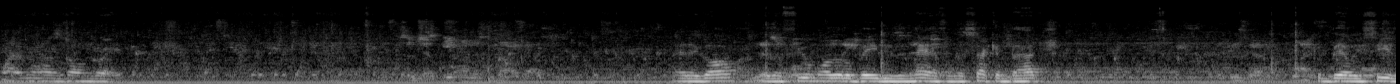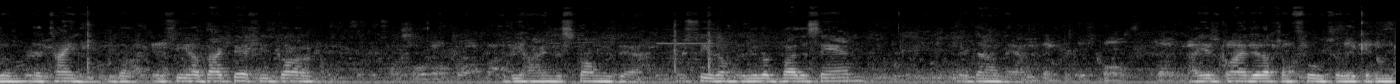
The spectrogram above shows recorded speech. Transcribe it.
Well, everyone's doing great. There they go. There's a few more little babies in there from the second batch. You can barely see them. They're tiny. But you see her back there? She's guarding them. Behind the stones there. You see them. If you look by the sand, they're down there. I just grinded up some food so they could eat.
